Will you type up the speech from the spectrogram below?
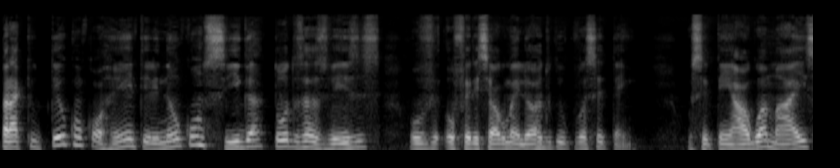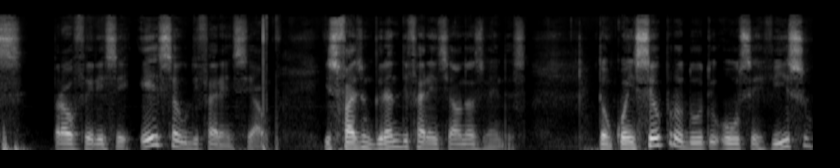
para que o teu concorrente ele não consiga todas as vezes oferecer algo melhor do que o que você tem. Você tem algo a mais para oferecer. Esse é o diferencial. Isso faz um grande diferencial nas vendas. Então, conhecer o produto ou o serviço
